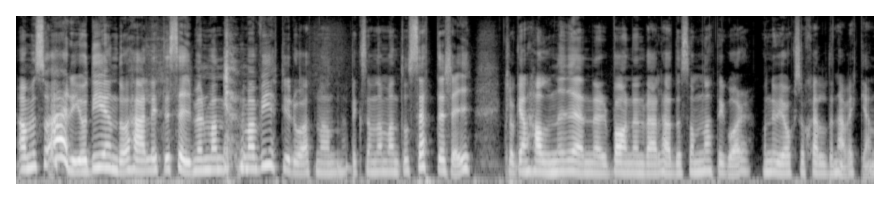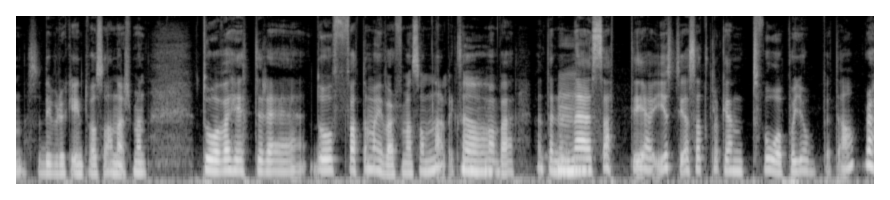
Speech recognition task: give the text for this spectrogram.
Ja men så är det ju och det är ändå härligt i sig men man, man vet ju då att man liksom när man då sätter sig klockan halv nio när barnen väl hade somnat igår och nu är jag också själv den här veckan så det brukar inte vara så annars men då vad heter det, då fattar man ju varför man somnar liksom. Ja. Man bara, vänta nu, Mm. när satte jag, just det, jag satt klockan två på jobbet, ja bra.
